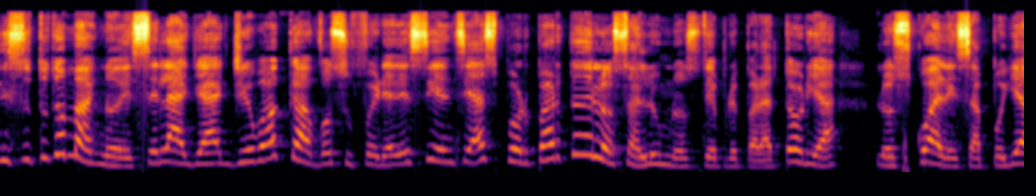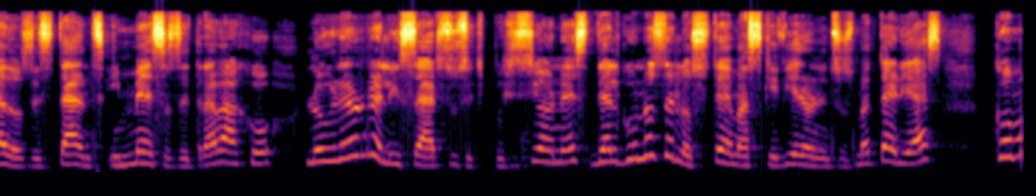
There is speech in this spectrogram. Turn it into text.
Instituto Magno de Celaya llevó a cabo su feria de ciencias por parte de los alumnos de preparatoria, los cuales, apoyados de stands y mesas de trabajo, lograron realizar sus exposiciones de algunos de los temas que vieron en sus materias, como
